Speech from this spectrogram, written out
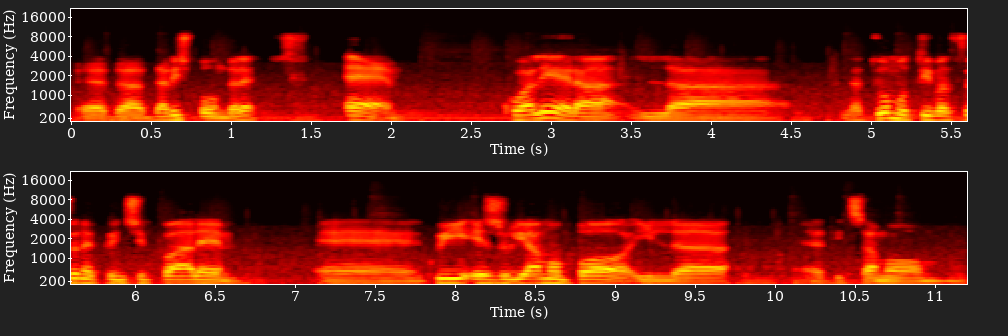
eh, da, da rispondere, è qual era la, la tua motivazione principale? eh, qui esuliamo un po' il, eh, diciamo,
